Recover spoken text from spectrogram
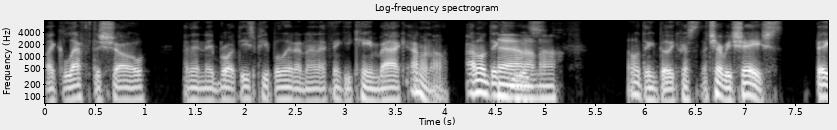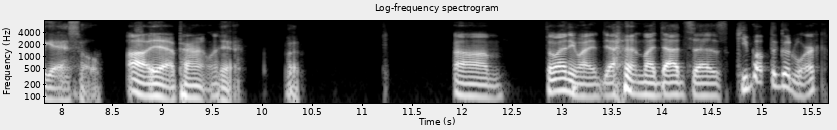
like left the show, and then they brought these people in, and then I think he came back. I don't know. I don't think Yeah, he I was. don't know. I don't think Billy Crystal, Chevy Chase, big asshole. Oh yeah, apparently. Yeah, but Um. So anyway, yeah, my dad says, "Keep up the good work,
